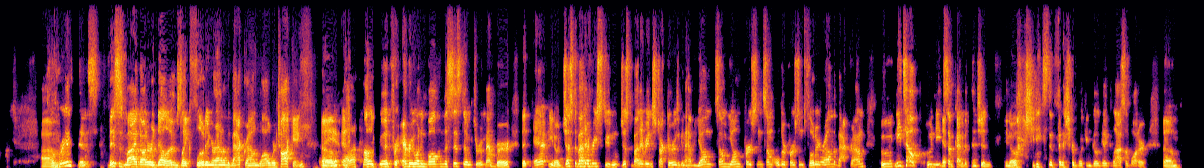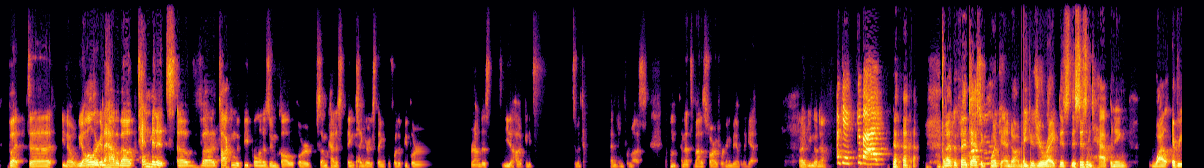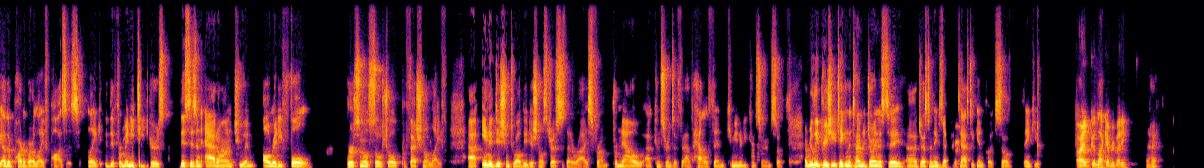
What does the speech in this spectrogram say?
Um, so for instance, this is my daughter Adela, who's like floating around in the background while we're talking. Um, hey, and it's probably good for everyone involved in the system to remember that you know just about every student, just about every instructor is going to have young, some young person, some older person floating around the background who needs help, who needs yep. some kind of attention. You know, she needs to finish her book and go get a glass of water. Um, but uh, you know we all are going to have about 10 minutes of uh, talking with people on a zoom call or some kind of thing, synchronous thing before the people around us need a hug and need some attention from us um, and that's about as far as we're going to be able to get. All right you can go now. Okay goodbye. That's a fantastic point to end on because you're right this this isn't happening while every other part of our life pauses. Like the, for many teachers this is an add-on to an already full personal, social, professional life, uh, in addition to all the additional stresses that arise from, from now uh, concerns of, of, health and community concerns. So I really appreciate you taking the time to join us today, uh, Justin. Thanks for fantastic input. So thank you. All right. Good luck, everybody. All right.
